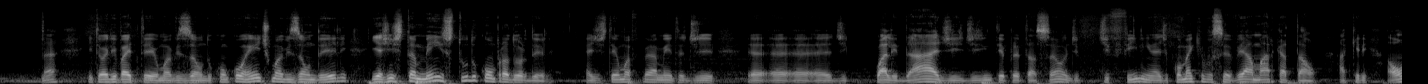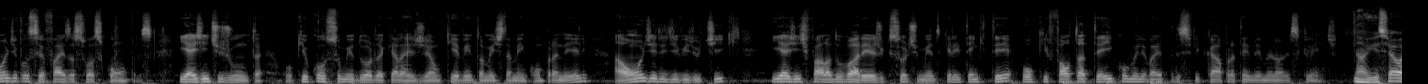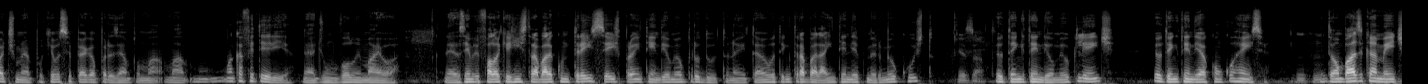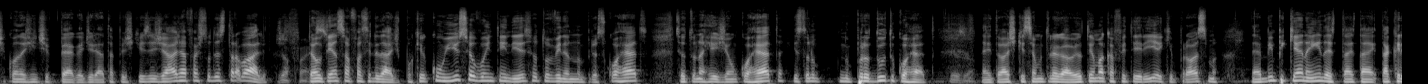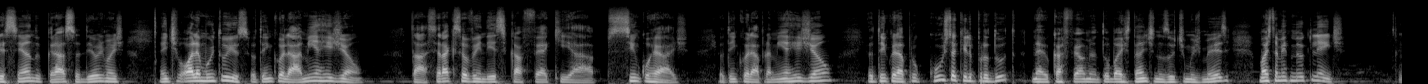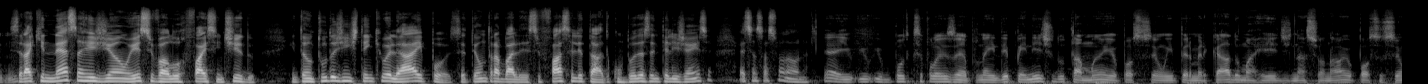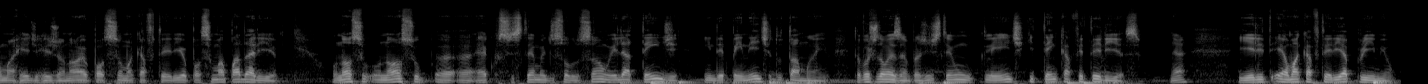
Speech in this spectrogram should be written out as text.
Né? Então ele vai ter uma visão do concorrente, uma visão dele, e a gente também estuda o comprador dele. A gente tem uma ferramenta de, é, é, é, de qualidade, de interpretação, de, de feeling, né? de como é que você vê a marca tal, aquele, aonde você faz as suas compras. E aí a gente junta o que o consumidor daquela região, que eventualmente também compra nele, aonde ele divide o ticket e a gente fala do varejo, que sortimento que ele tem que ter, ou que falta ter e como ele vai precificar para atender melhor esse cliente. Não, isso é ótimo, né? Porque você pega, por exemplo, uma, uma, uma cafeteria né? de um volume maior. Né? Eu sempre falo que a gente trabalha com três seis para entender o meu produto. Né? Então eu vou ter que trabalhar, entender primeiro o meu custo, Exato. eu tenho que entender o meu cliente, eu tenho que entender a concorrência. Uhum. Então, basicamente, quando a gente pega direto a pesquisa já, já faz todo esse trabalho. Já faz. Então, tem essa facilidade, porque com isso eu vou entender se eu estou vendendo no preço correto, se eu estou na região correta e estou no, no, produto correto. Exato. Né? Então, acho que isso é muito legal. Eu tenho uma cafeteria aqui próxima, né, bem pequena ainda, está tá, tá crescendo, graças a Deus, mas a gente olha muito isso. Eu tenho que olhar a minha região. Tá, será que se eu vender esse café aqui a cinco reais, eu tenho que olhar para a minha região, eu tenho que olhar para o custo daquele produto, né? O café aumentou bastante nos últimos meses, mas também para o meu cliente. Uhum. Será que nessa região esse valor faz sentido? Então tudo a gente tem que olhar e, pô, você ter um trabalho desse facilitado com toda essa inteligência é sensacional, né? É, e, e, e o ponto que você falou, exemplo, né? Independente do tamanho, eu posso ser um hipermercado, uma rede nacional, eu posso ser uma rede regional, eu posso ser uma cafeteria, eu posso ser uma padaria. O nosso, o nosso uh, ecossistema de solução, ele atende independente do tamanho. Então, vou te dar um exemplo. A gente tem um cliente que tem cafeterias, né? E ele é uma cafeteria premium.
